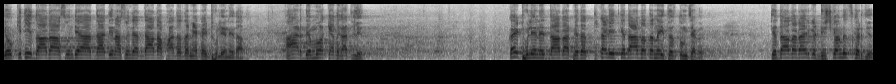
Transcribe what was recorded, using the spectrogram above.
तो किती दादा असून द्या दादीन असून द्या. दादा फादा तर मी काही ठुले नाही दादा. अर्धे मोक्यात घातलेत. काही ठुले नाहीत दादा फेदा. तिकडे इतके दादा तर नाहीतच तुमच्याकडे. ते दादा डायरेक्ट डिस्काउंटच करतात.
